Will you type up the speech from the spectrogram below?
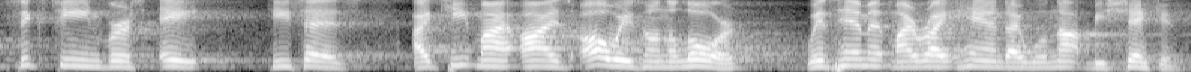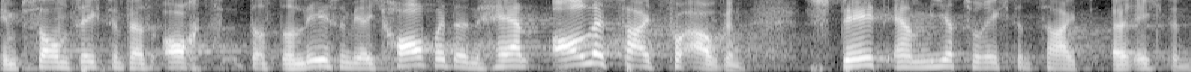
16, verse 8, he says, I keep my eyes always on the Lord. With him at my right hand, I will not be shaken. Im Psalm 16, Vers 8, das da lesen wir, ich habe den Herrn alle Zeit vor Augen. Steht er mir zur rechten Zeit errichten,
